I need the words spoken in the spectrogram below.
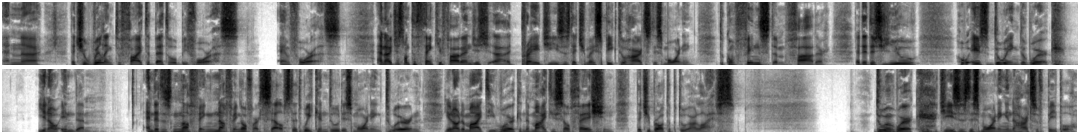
and uh, that you're willing to fight the battle before us and for us. And I just want to thank you, Father, and just uh, pray, Jesus, that you may speak to hearts this morning to convince them, Father, that it is you who is doing the work you know, in them. And there is nothing, nothing of ourselves that we can do this morning to earn, you know, the mighty work and the mighty salvation that you brought up to our lives. Doing work, Jesus, this morning in the hearts of people.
